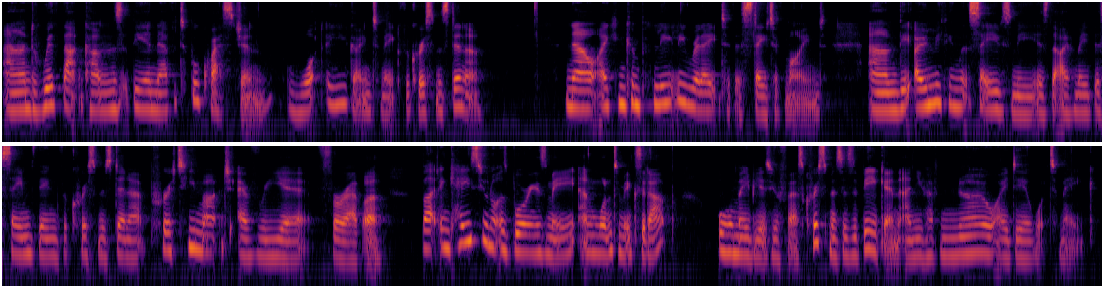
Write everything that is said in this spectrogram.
And with that comes the inevitable question what are you going to make for Christmas dinner? Now, I can completely relate to this state of mind, and the only thing that saves me is that I've made the same thing for Christmas dinner pretty much every year forever. But in case you're not as boring as me and want to mix it up, or maybe it's your first Christmas as a vegan and you have no idea what to make.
